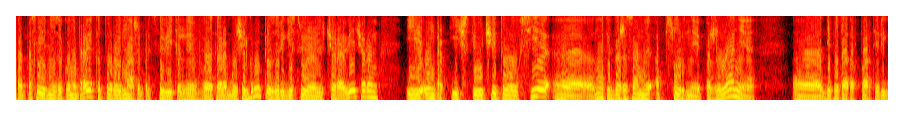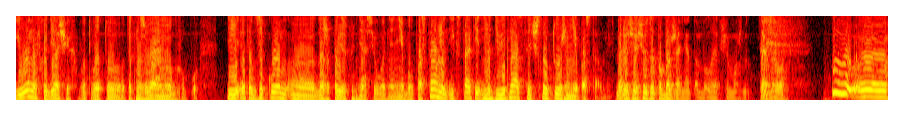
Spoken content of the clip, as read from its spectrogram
э, последний законопроект, который наши представители в этой рабочей группе зарегистрировали вчера вечером, и он практически учитывал все, э, знаете, даже самые абсурдные пожелания э, депутатов партии регионов, входящих вот в эту так называемую группу. И этот закон э, даже в повестку дня сегодня не был поставлен. И, кстати, на 19 число тоже не поставлен. До речі, а що за побажання там було, якщо можна? Тезово. Ну, э,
